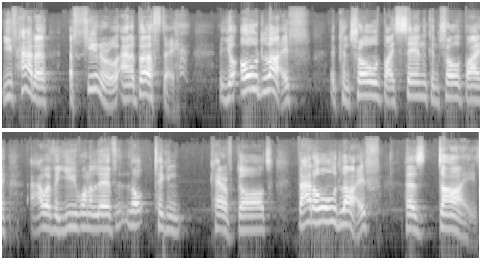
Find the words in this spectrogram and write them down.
you've had a, a funeral and a birthday. Your old life, uh, controlled by sin, controlled by however you want to live, not taking care of God, that old life has died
